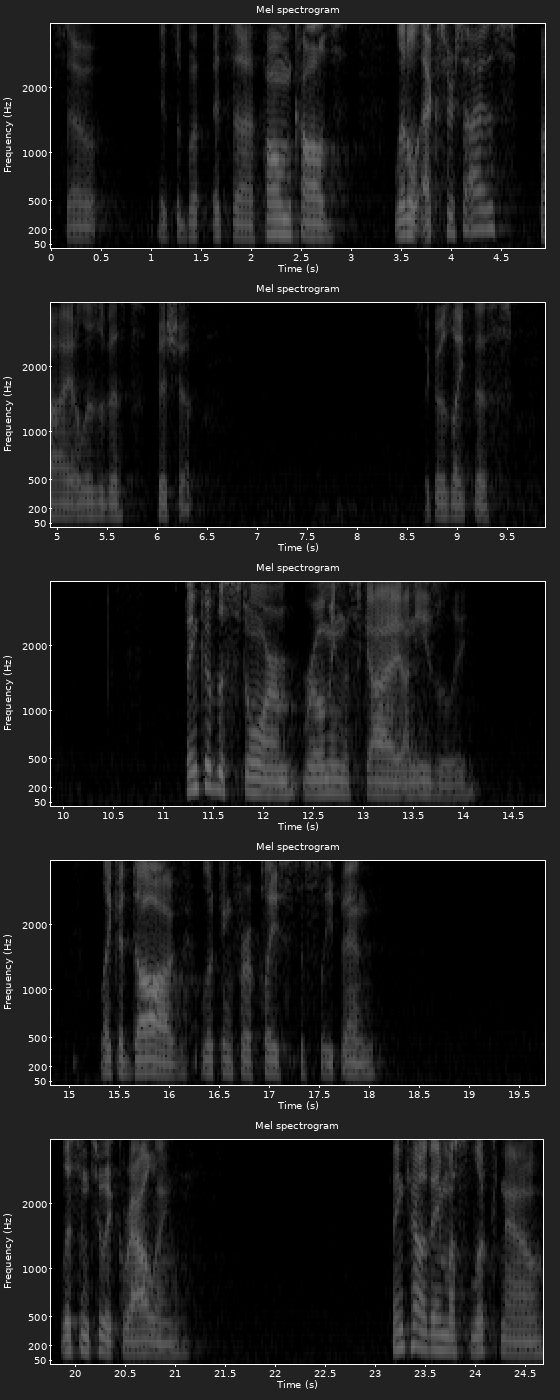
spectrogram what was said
So it's a, book, it's a poem called Little Exercise by Elizabeth Bishop. So it goes like this Think of the storm roaming the sky uneasily, like a dog looking for a place to sleep in. Listen to it growling. Think how they must look now,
